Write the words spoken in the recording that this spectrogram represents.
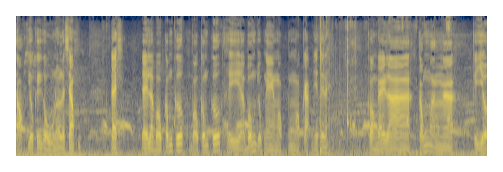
tọt vô cái gù nữa là xong. Đây đây là bộ cống cước. Bộ cống cước thì à, 40 ngàn một một cặp như thế này. Còn đây là cống bằng à, cây dừa.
